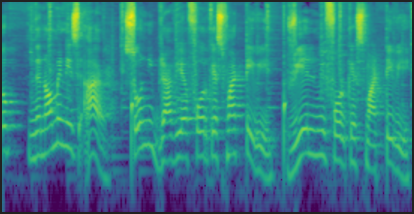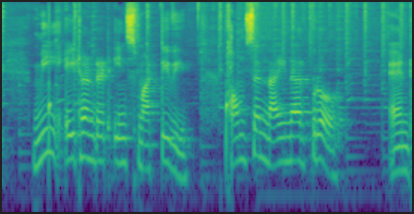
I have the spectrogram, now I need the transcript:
तो the nominees are Sony Bravia 4K smart TV Realme 4K smart TV Mi 800 inch smart TV Thomson nine R and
